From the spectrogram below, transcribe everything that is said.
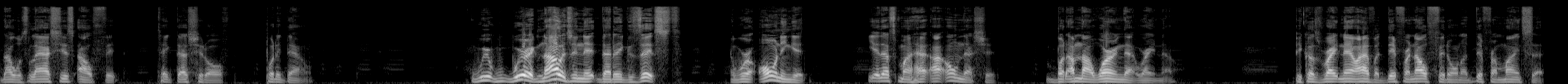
that was last year's outfit. Take that shit off, put it down. We're we're acknowledging it that it exists, and we're owning it. Yeah, that's my hat. I own that shit, but I'm not wearing that right now because right now I have a different outfit on, a different mindset.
